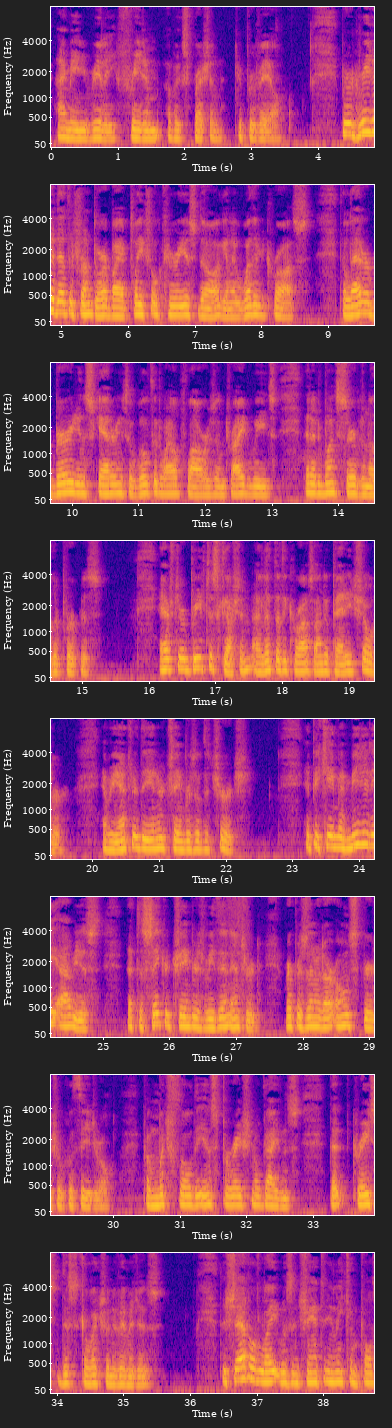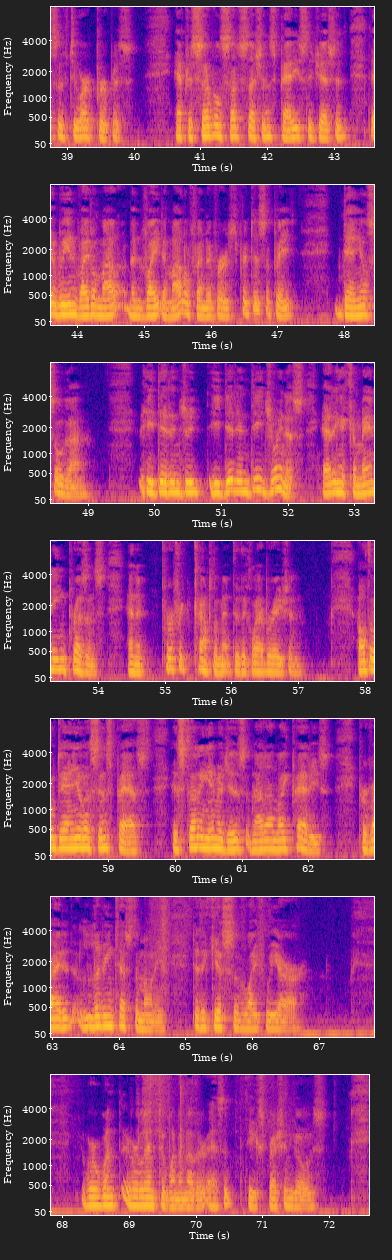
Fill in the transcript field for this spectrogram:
I mean, really, freedom of expression to prevail. We were greeted at the front door by a playful, curious dog and a weathered cross, the latter buried in scatterings of wilted wild flowers and dried weeds that had once served another purpose. After a brief discussion, I lifted the cross onto Patty's shoulder, and we entered the inner chambers of the church. It became immediately obvious that the sacred chambers we then entered represented our own spiritual cathedral, from which flowed the inspirational guidance that graced this collection of images. The shadowed light was enchantingly compulsive to our purpose. After several such sessions, Patty suggested that we invite a, model, invite a model friend of hers to participate, Daniel Sogan. He did, he did indeed join us, adding a commanding presence and a perfect complement to the collaboration. Although Daniel has since passed, his stunning images, not unlike Patty's, provided living testimony to the gifts of life we are. We're, one, we're lent to one another, as the expression goes.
